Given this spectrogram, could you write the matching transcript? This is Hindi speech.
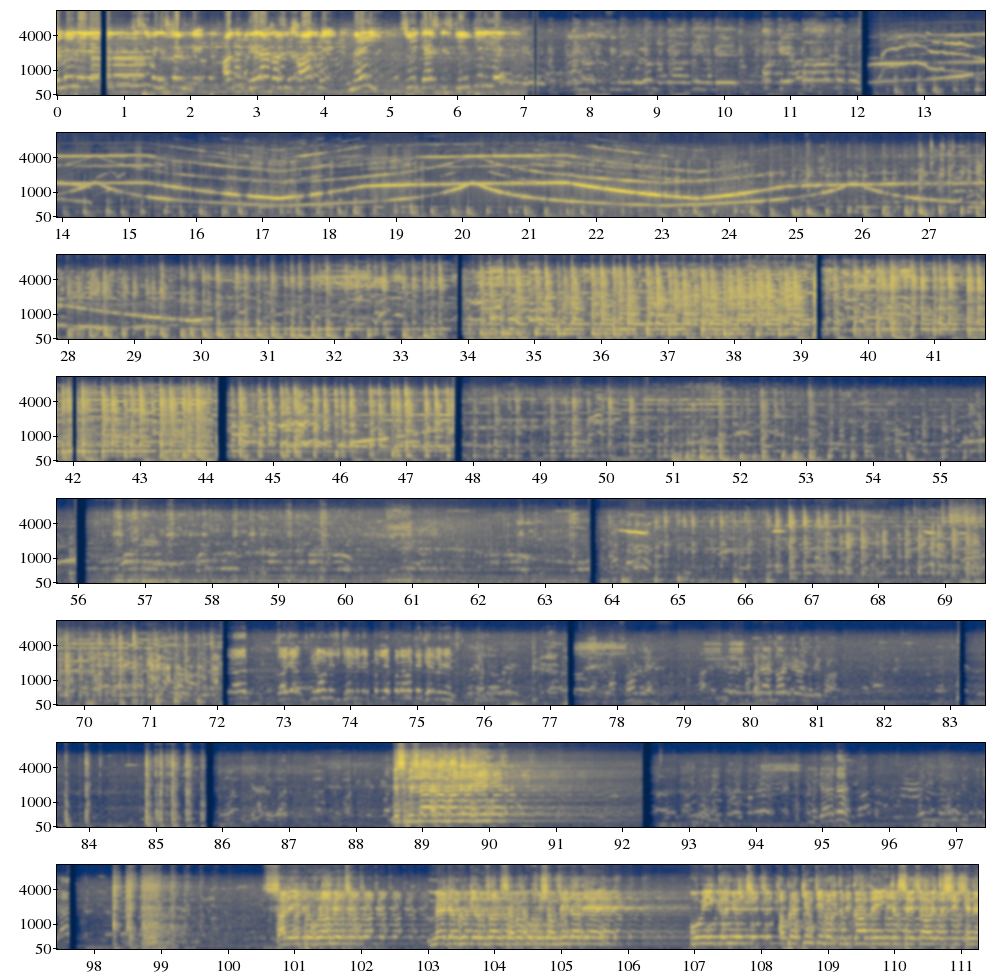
एमएलए ने किसी मिनिस्टर ने अगर डेरा गाजी खान में नई स्वी तो गैस की स्कीम के लिए Okay, but I don't know. बिस्मिल्लाहिर्रहमानिर्रहीम। प्रोग्राम मैडम रुकिया रमज़ान साहब को खुश आमदीद आते हैं। उवी गर्मी अपना कीमती वक्त निकालते ही जलसे का तशरीफ़ खेने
